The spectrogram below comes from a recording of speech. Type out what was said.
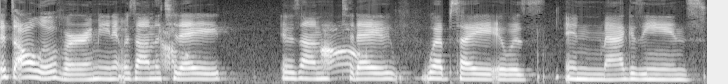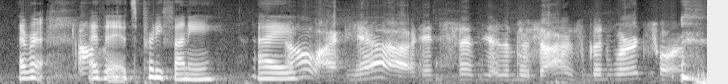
it's all over. I mean, it was on the Today it was on Oh. Today website. It was in magazines. Ever I th- it's pretty funny. I Oh, I, yeah, it's uh, the bizarre is a good word for. it.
